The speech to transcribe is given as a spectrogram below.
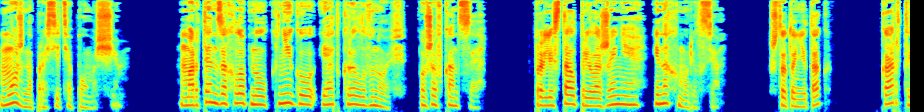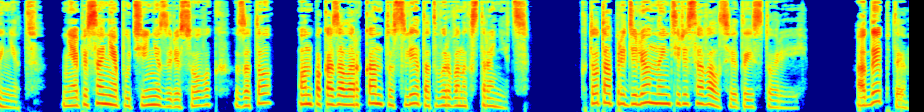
можно просить о помощи. Мартен захлопнул книгу и открыл вновь, уже в конце. Пролистал приложение и нахмурился. Что-то не так? Карты нет. Ни описания пути, ни зарисовок. Зато он показал Арканту след от вырванных страниц. Кто-то определенно интересовался этой историей. «Адепты»,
